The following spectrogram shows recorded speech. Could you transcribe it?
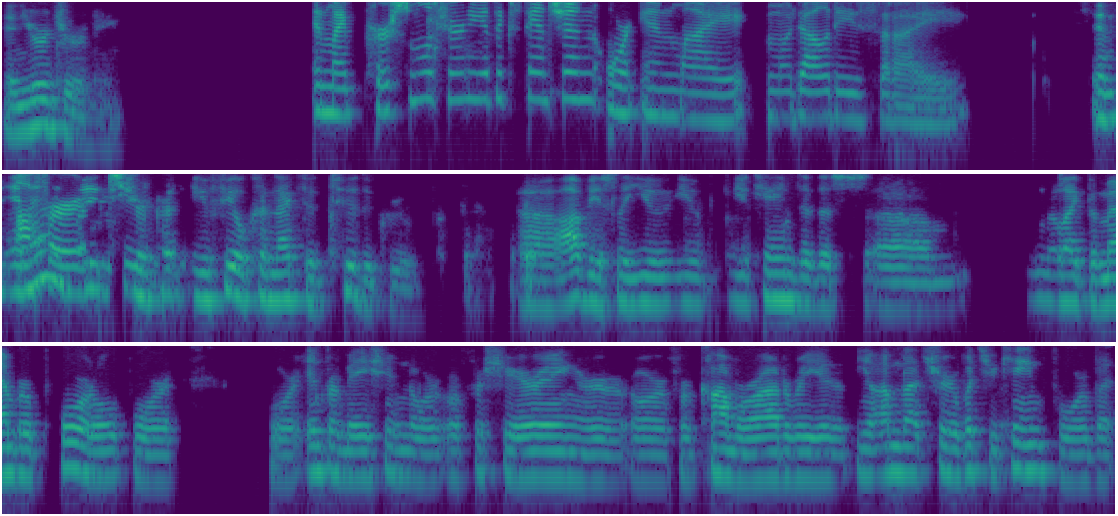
in your journey? in my personal journey of expansion or in my modalities that I In in offer any way that to you feel connected to the group. Uh, obviously, you you you came to this um, like the member portal for for information or, or for sharing or or for camaraderie. You know, I'm not sure what you came for, but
